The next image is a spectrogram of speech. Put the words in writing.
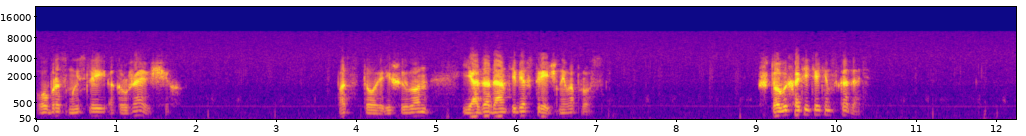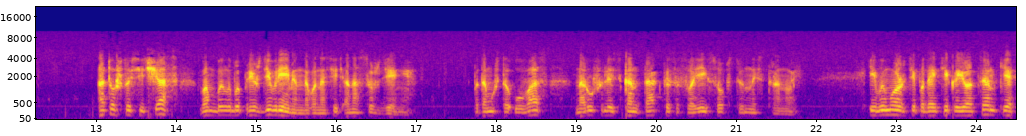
образ мыслей окружающих. «Постой», — решил он, — «я задам тебе встречный вопрос». «Что вы хотите этим сказать?» «А то, что сейчас вам было бы преждевременно выносить о нас суждение» потому что у вас нарушились контакты со своей собственной страной. И вы можете подойти к ее оценке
